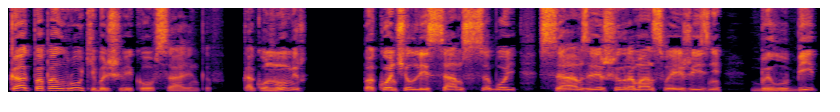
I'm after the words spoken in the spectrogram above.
Как попал в руки большевиков Савенков, как он умер, покончил ли сам с собой, сам завершил роман своей жизни, был убит,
